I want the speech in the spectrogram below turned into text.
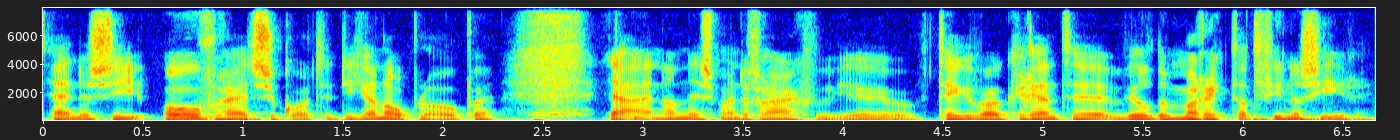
Hè, dus die overheidstekorten die gaan oplopen. Ja, en dan is maar de vraag eh, tegen welke rente wil de markt dat financieren?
